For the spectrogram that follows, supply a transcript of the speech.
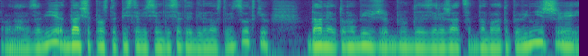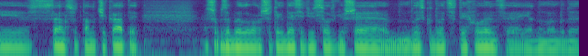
Вона вам заб'є. Далі просто після 80-90% даний автомобіль вже буде заряджатися набагато повільніше і сенсу там чекати, щоб забило вам ще тих 10%, ще близько 20 хвилин. Це, я думаю, буде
